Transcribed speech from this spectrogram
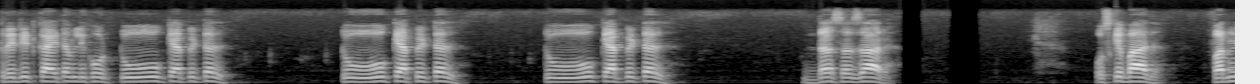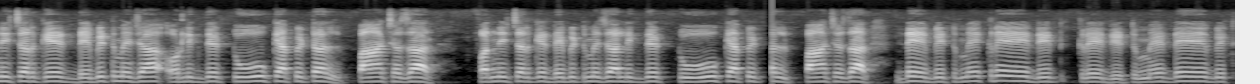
क्रेडिट का आइटम लिखो। To capital to capital to capital, दस हज़ार। उसके बाद फर्नीचर के डेबिट में जा और लिख दे टू कैपिटल, पाँच हज़ार। फर्नीचर के डेबिट में जा, लिख दे टू कैपिटल, पाँच हज़ार। डेबिट में क्रेडिट क्रेडिट में डेबिट।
